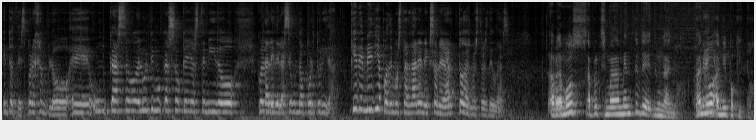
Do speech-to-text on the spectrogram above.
Entonces, por ejemplo, eh, un caso, el último caso que hayas tenido con la ley de la segunda oportunidad, ¿qué de media podemos tardar en exonerar todas nuestras deudas? Hablamos aproximadamente de, un año. año, año y poquito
